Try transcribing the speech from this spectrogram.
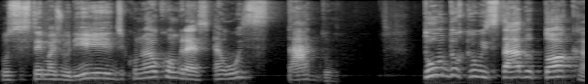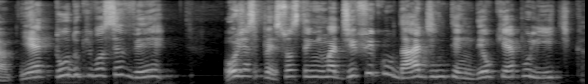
o sistema jurídico, não é o Congresso, é o Estado. Tudo que o Estado toca e é tudo que você vê. Hoje as pessoas têm uma dificuldade de entender o que é política.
